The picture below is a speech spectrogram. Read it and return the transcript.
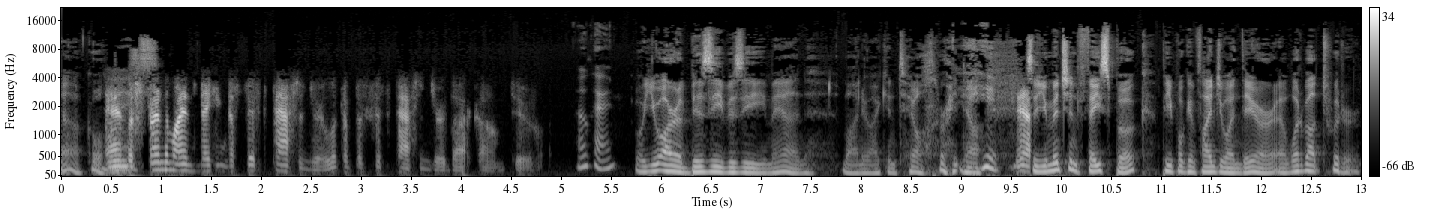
Oh, cool. And a friend of mine's making the Fifth Passenger. Look up the fifthpassenger.com too. okay. Well, you are a busy, busy man, Manu. I can tell right now. Yeah. So you mentioned Facebook. People can find you on there. Uh, what about Twitter?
